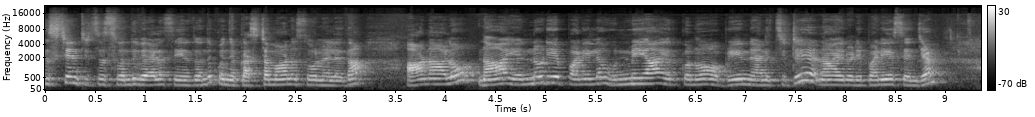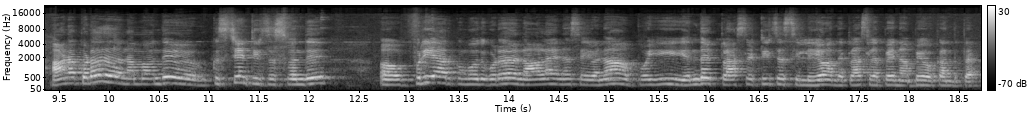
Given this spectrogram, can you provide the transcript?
கிறிஸ்டியன் டீச்சர்ஸ் வந்து வேலை செய்கிறது வந்து கொஞ்சம் கஷ்டமான சூழ்நிலை தான். ஆனாலும் நான் என்னுடைய பணியில் உண்மையாக இருக்கணும் அப்படின்னு நினச்சிட்டு நான் என்னுடைய பணியை செஞ்சேன். ஆனால் கூட நம்ம வந்து கிறிஸ்டியன் டீச்சர்ஸ் வந்து ஃப்ரீயாக இருக்கும்போது கூட நான்லாம் என்ன செய்வேன்னா போய் எந்த கிளாஸில் டீச்சர்ஸ் இல்லையோ அந்த கிளாஸில் போய் நான் போய் உட்காந்துப்பேன்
